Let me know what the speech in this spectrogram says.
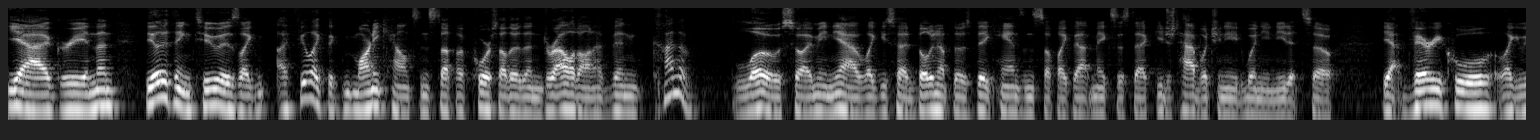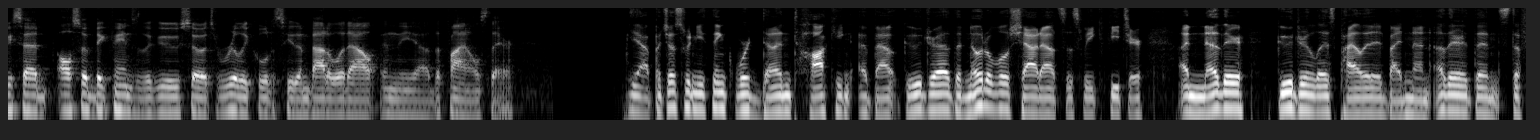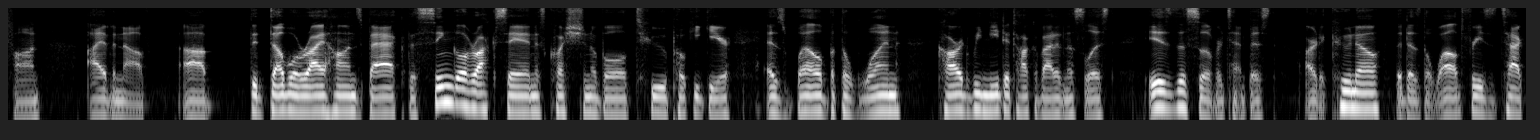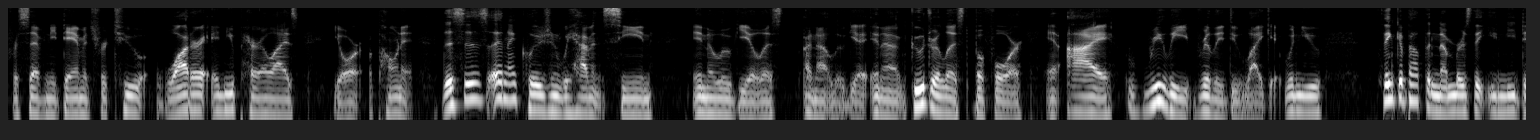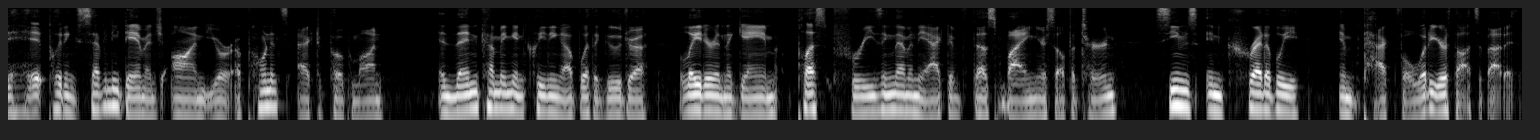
Yeah, I agree. And then the other thing too is like I feel like the Marnie counts and stuff, of course, other than Duraludon, have been kind of low. So I mean, yeah, like you said, building up those big hands and stuff like that makes this deck you just have what you need when you need it. So yeah, very cool. Like we said, also big fans of the goo, so it's really cool to see them battle it out in the uh, the finals there. Yeah, but just when you think we're done talking about Goodra, the notable shoutouts this week feature another Goodra list piloted by none other than Stefan Ivanov. Uh, the double Raihan's back. The single Roxanne is questionable to Pokegear as well, but the one card we need to talk about in this list is the Silver Tempest. Articuno that does the Wild Freeze attack for 70 damage for 2 water, and you paralyze your opponent. This is an inclusion we haven't seen in a Lugia list, uh, not Lugia, in a Goodra list before, and I really, really do like it. When you think about the numbers that you need to hit, putting 70 damage on your opponent's active Pokemon, and then coming and cleaning up with a Goodra later in the game, plus freezing them in the active, thus buying yourself a turn, seems incredibly impactful. What are your thoughts about it?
